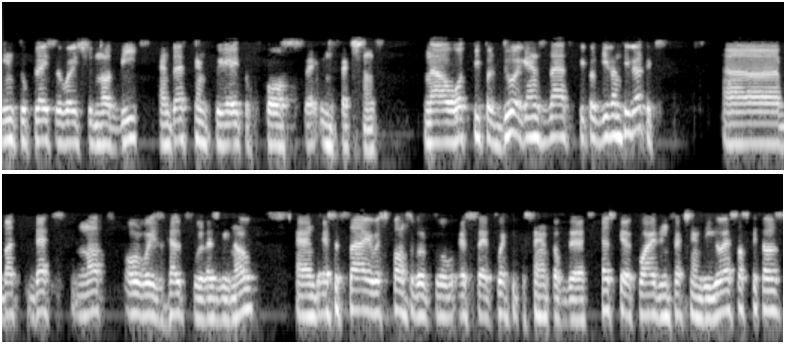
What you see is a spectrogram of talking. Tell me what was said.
into places where it should not be, and that can create, of course, uh, infections. Now, what people do against that, people give antibiotics. Uh, but that's not always helpful, as we know. And SSI responsible to, as I said, 20% of the healthcare acquired infection in the U.S. hospitals,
